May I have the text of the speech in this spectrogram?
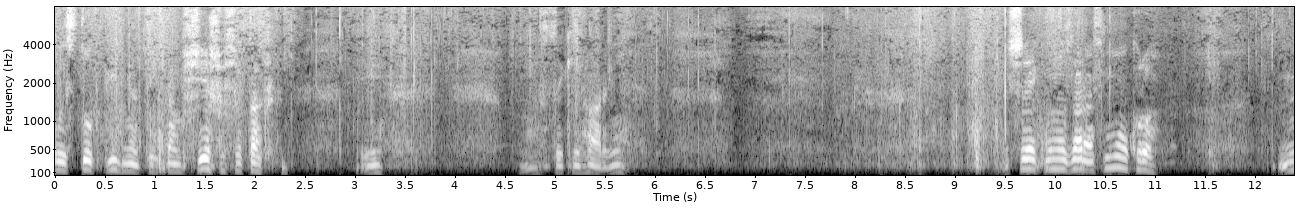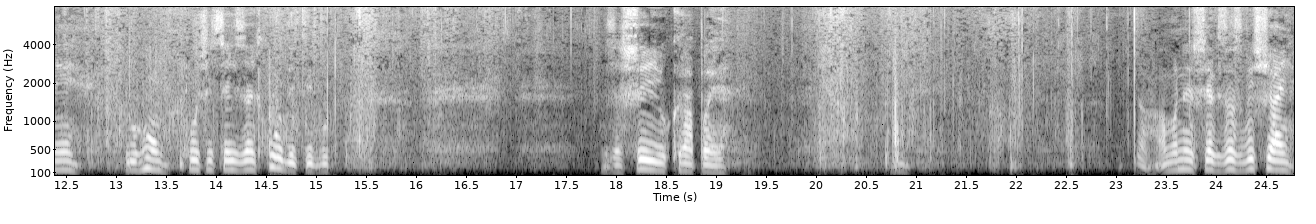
листок піднятий, там ще щось отак. І ось такі гарні. Ще як воно зараз мокро, не кругом хочеться і заходити, бо за шию капає. А вони ж як зазвичай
